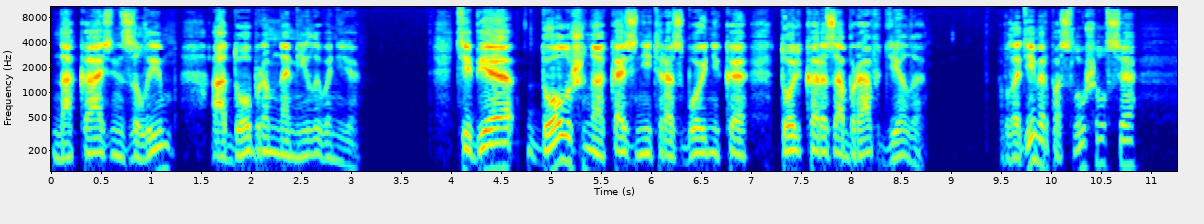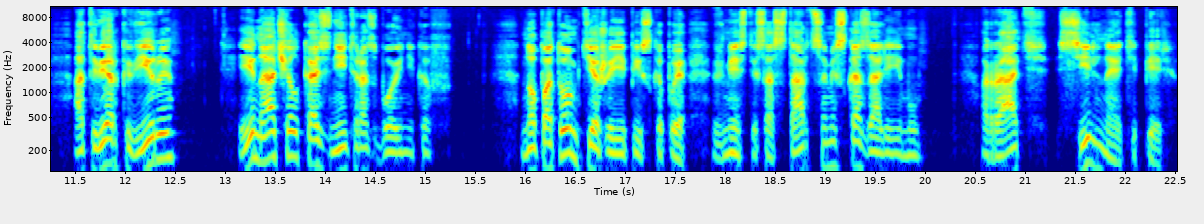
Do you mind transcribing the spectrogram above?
на казнь злым, а добрым на милование. Тебе должно казнить разбойника, только разобрав дело. Владимир послушался, отверг виры и начал казнить разбойников. Но потом те же епископы вместе со старцами сказали ему, «Рать сильная теперь.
